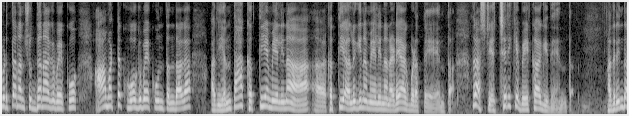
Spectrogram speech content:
ಬಿಡ್ತಾ ನಾನು ಶುದ್ಧನಾಗಬೇಕು ಆ ಮಟ್ಟಕ್ಕೆ ಹೋಗಬೇಕು ಅಂತಂದಾಗ ಅದು ಎಂಥ ಕತ್ತಿಯ ಮೇಲಿನ ಕತ್ತಿಯ ಅಲುಗಿನ ಮೇಲಿನ ನಡೆ ಆಗ್ಬಿಡತ್ತೆ ಅಂತ. ಅಂದರೆ ಅಷ್ಟು ಎಚ್ಚರಿಕೆ ಬೇಕಾಗಿದೆ ಅಂತ. ಅದರಿಂದ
